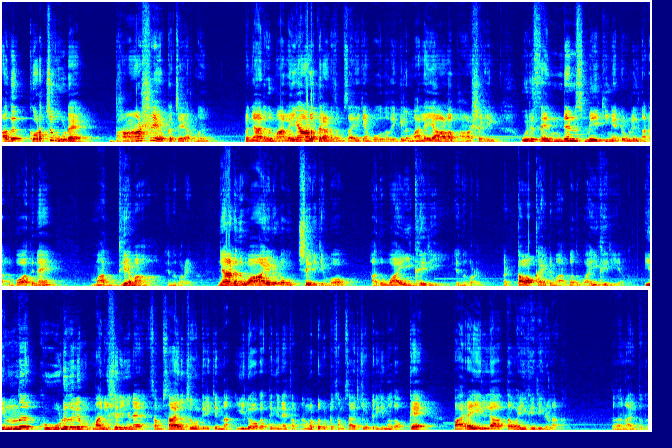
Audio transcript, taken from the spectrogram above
അത് കുറച്ചുകൂടെ ഭാഷയൊക്കെ ചേർന്ന് ഇപ്പം ഞാനിത് മലയാളത്തിലാണ് സംസാരിക്കാൻ പോകുന്നതെങ്കിൽ മലയാള ഭാഷയിൽ ഒരു സെന്റൻസ് മേക്കിംഗ് എന്റെ ഉള്ളിൽ നടക്കുമ്പോൾ അതിനെ മധ്യമ എന്ന് പറയുന്നു. ഞാനത് വായിലൂടെ ഉച്ചരിക്കുമ്പോൾ അത് വൈഖരി എന്ന് പറയുന്നു. ടോക്കായിട്ട് മാറുമ്പോൾ അത് വൈഖരിയാണ്. ഇന്ന് കൂടുതലും മനുഷ്യരിങ്ങനെ സംസാരിച്ചു കൊണ്ടിരിക്കുന്ന ഈ ലോകത്ത് ഇങ്ങനെ അങ്ങോട്ടും ഇങ്ങോട്ടും സംസാരിച്ചു കൊണ്ടിരിക്കുന്നതൊക്കെ പരയില്ലാത്ത വൈഖരികളാണ്. അതാണ് അത്ഭുതം.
